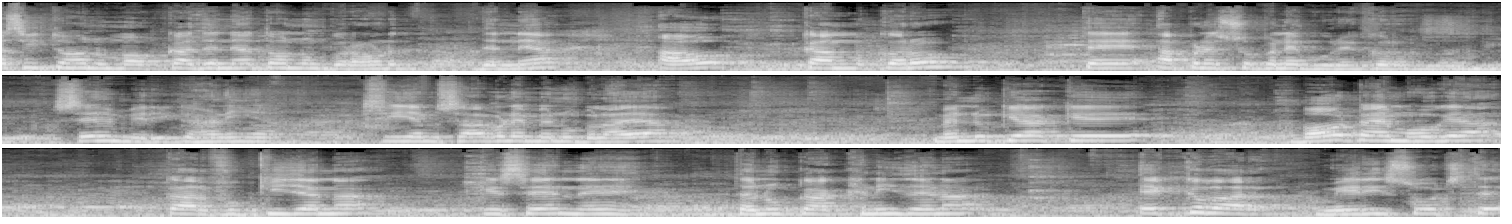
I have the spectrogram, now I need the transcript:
ਅਸੀਂ ਤੁਹਾਨੂੰ ਮੌਕਾ ਦਿੰਦੇ ਹਾਂ, ਤੁਹਾਨੂੰ ਗਰਾਊਂਡ ਦਿੰਦੇ ਹਾਂ। ਆਓ, ਕੰਮ ਕਰੋ ਤੇ ਆਪਣੇ ਸੁਪਨੇ ਪੂਰੇ ਕਰੋ। ਸੇਮ ਮੇਰੀ ਕਹਾਣੀ ਆ। ਸੀਐਮ ਸਾਹਿਬ ਨੇ ਮੈਨੂੰ ਬੁਲਾਇਆ। ਮੈਨੂੰ ਕਿਹਾ ਕਿ ਬਹੁਤ ਟਾਈਮ ਹੋ ਗਿਆ, ਘਰ ਫੁੱਕੀ ਜਾਣਾ ਕਿਸੇ ਨੇ ਤੈਨੂੰ ਕੱਖ ਨਹੀਂ ਦੇਣਾ। ਇੱਕ ਵਾਰ ਮੇਰੀ ਸੋਚ ਤੇ,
